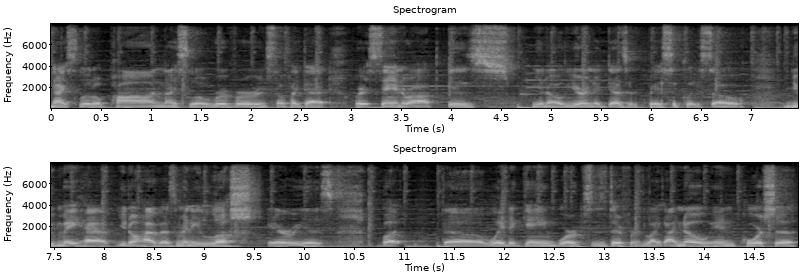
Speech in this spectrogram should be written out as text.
nice little pond, nice little river, and stuff like that. Whereas Sandrock is, you know, you're in the desert basically. So you may have you don't have as many lush areas, but the way the game works is different. Like I know in Portia,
